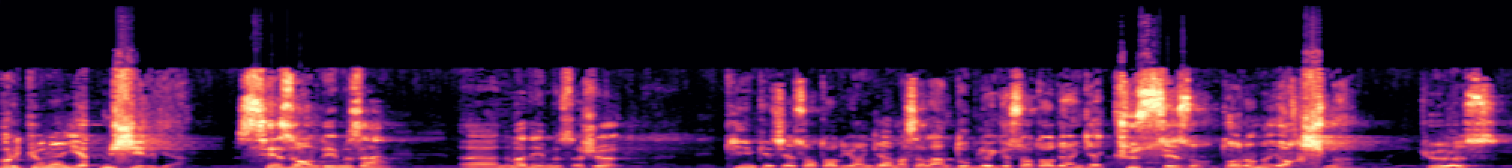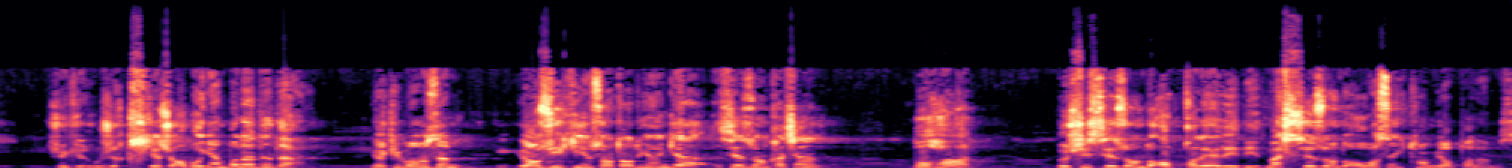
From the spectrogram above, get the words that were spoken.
Bir kuni 70 yilga. Sezon deymiz ha? E, nima deymiz? O'sha kiyim kechak sotadiganga, masalan, dublonga sotadiganga kuz sezon, to'g'rimi? Yoqishmi? Kuz. Chunki uje qishgacha olib bo'lgan bo'ladi-da. Yoki bo'lmasam yozgi kiyim sotadiganga sezon qachon? Bahor. O'sha sezonda olib qolaylik deydi. Mana shu sezonda olib olsak tom yopib qolamiz.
